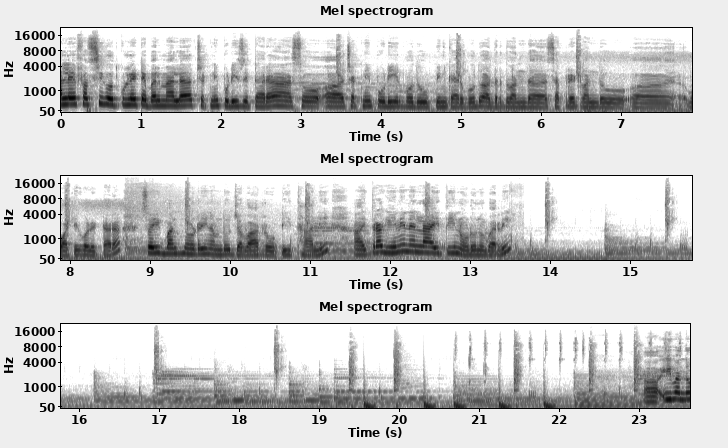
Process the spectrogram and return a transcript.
ಅಲ್ಲೇ ಫಸ್ಟಿಗೆ ಹೋದ್ಕೂಡಲೇ ಟೇಬಲ್ ಮೇಲೆ ಚಟ್ನಿ ಪುಡೀಸ್ ಇಟ್ಟಾರ. ಸೊ ಚಟ್ನಿ ಪುಡಿ ಇರ್ಬೋದು, ಉಪ್ಪಿನಕಾಯಿ ಇರ್ಬೋದು, ಅದ್ರದ್ದು ಒಂದು ಸಪ್ರೇಟ್ ಒಂದು ವಾಟಿಗಳು ಇಟ್ಟಾರ. ಸೊ ಈಗ ಬಂತು ನೋಡ್ರಿ ನಮ್ಮದು ಜವಾರ್ ರೋಟಿ ಥಾಲಿ. ಇದ್ರಾಗ ಏನೇನೆಲ್ಲ ಐತಿ ನೋಡೋನು ಬರ್ರಿ. ಈ ಒಂದು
